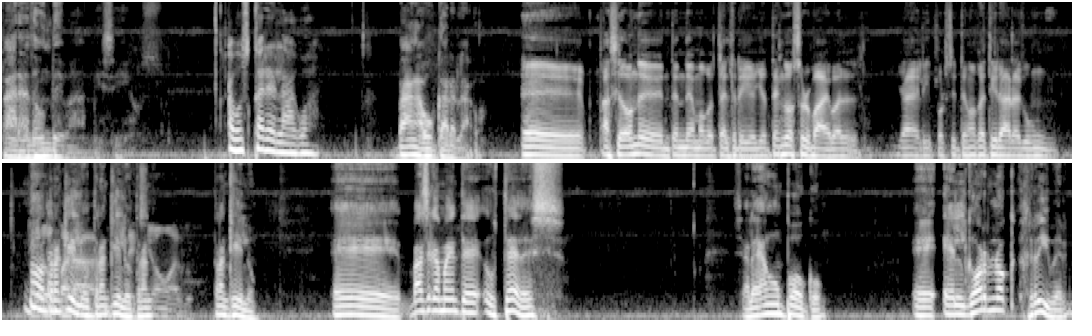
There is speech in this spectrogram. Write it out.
¿para dónde van mis hijos? A buscar el agua. Van a buscar el agua. Eh, ¿Hacia dónde entendemos que está el río? Yo tengo survival, ya Eli, por si tengo que tirar algún. No, tranquilo, tranquilo, tran-. Tranquilo. Eh, básicamente, ustedes se alejan un poco. Eh, el Gornok River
